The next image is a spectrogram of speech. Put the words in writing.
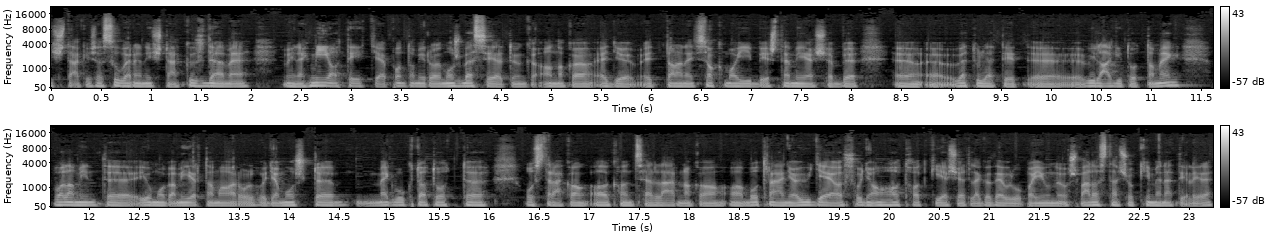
globalisták és a szuverenisták küzdelme, aminek mi a tétje, pont amiről most beszéltünk, annak a, egy, egy, talán egy szakmaibb és személyesebb vetületét világította meg, valamint jó magam írtam arról, hogy a most megbuktatott osztrák alkancellárnak a, a botránya ügye az hogyan hathat ki esetleg az Európai Uniós választások kimenetélére.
